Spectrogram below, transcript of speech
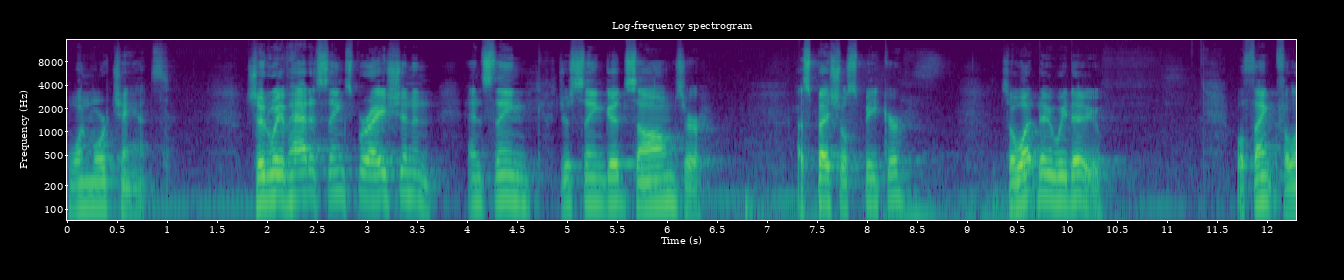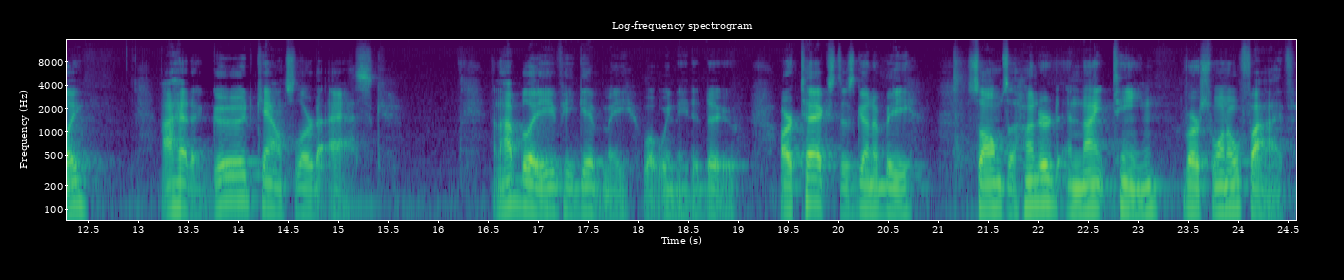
one more chance? Should we have had us inspiration and, and sing, just sing good songs or a special speaker? So, what do we do? Well, thankfully, I had a good counselor to ask. And I believe he gave me what we need to do. Our text is going to be Psalms 119, verse 105.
